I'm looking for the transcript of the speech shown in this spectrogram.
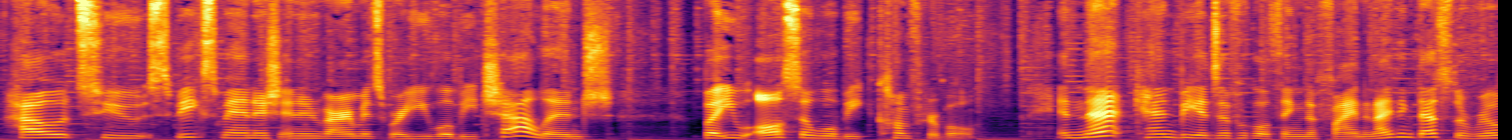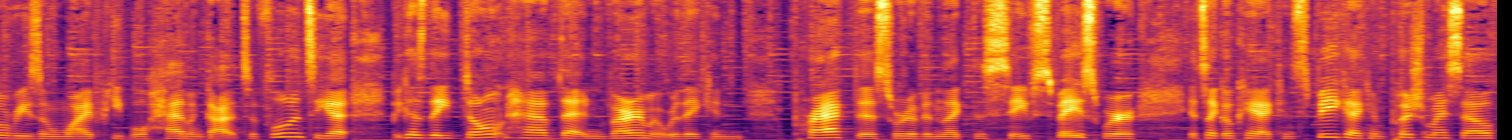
how to speak Spanish in environments where you will be challenged but you also will be comfortable. And that can be a difficult thing to find. And I think that's the real reason why people haven't got to fluency yet because they don't have that environment where they can practice sort of in like this safe space where it's like, okay, I can speak, I can push myself.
